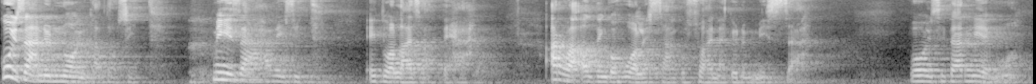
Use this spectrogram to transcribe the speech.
Kuin sä nyt noin katosit? Mihin sä hävisit? Ei tuolla saa tehdä. Arva, oltinko huolissaan, kun sua ei näkynyt missään. Voi sitä riemua.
